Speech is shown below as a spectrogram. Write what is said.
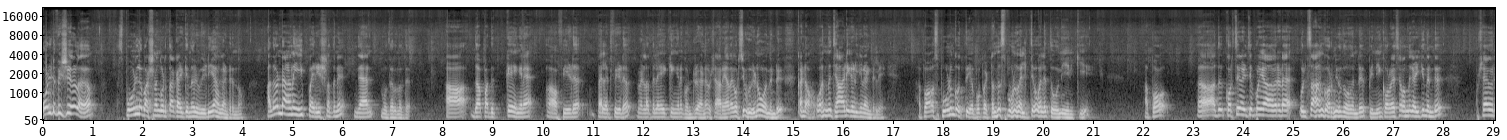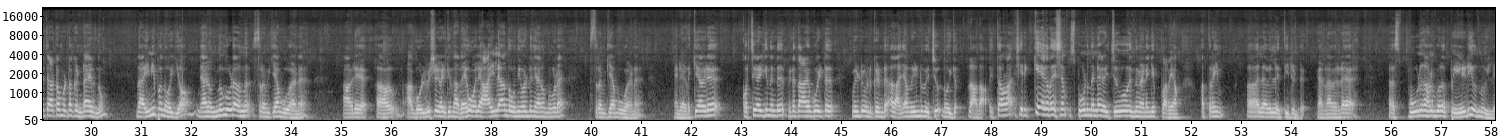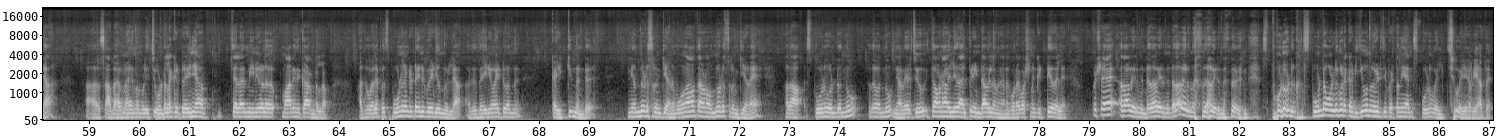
Gold ഫിഷുകൾ സ്പൂണിൽ ഭക്ഷണം കൊടുത്താൽ കഴിക്കുന്ന ഒരു വീഡിയോ ഞാൻ കണ്ടിരുന്നു. അതുകൊണ്ടാണ് ഈ പരീക്ഷണത്തിന് ഞാൻ മുതിർന്നത്. ഇതാ പതുക്കെ ഇങ്ങനെ ഫീഡ് പെല്ലറ്റ് ഫീഡ് വെള്ളത്തിലേക്ക് ഇങ്ങനെ കൊണ്ടുവരികയാണ്. പക്ഷെ അറിയാതെ കുറച്ച് വീണ് പോകുന്നുണ്ട്. കണ്ടോ? ഒന്ന് ചാടി കഴിക്കണുണ്ടല്ലേ അപ്പോൾ സ്പൂണും കൊത്തി. അപ്പോൾ പെട്ടെന്ന് സ്പൂൺ വലിച്ച പോലെ തോന്നി എനിക്ക്. അപ്പോൾ അത് കുറച്ച് കഴിച്ചപ്പോൾ അവരുടെ ഉത്സാഹം കുറഞ്ഞു തോന്നുന്നുണ്ട്. പിന്നെയും കുറേശ്ശെ വന്ന് കഴിക്കുന്നുണ്ട്. പക്ഷേ ഒരു ചാട്ടം പൊട്ടൊക്കെ ഉണ്ടായിരുന്നു. ഇതാ ഇനിയിപ്പോൾ നോക്കിയോ ഞാൻ ഒന്നും കൂടെ ഒന്ന് ശ്രമിക്കാൻ പോവുകയാണ് അവർ ആ ഗോൾഡ് ഫിഷ് കഴിക്കുന്ന അതേപോലെ ആയില്ല എന്ന് തോന്നിയുകൊണ്ട് ഞാൻ ഒന്നും കൂടെ ശ്രമിക്കാൻ പോവുകയാണ് അതിന്റെ ഇടയ്ക്ക് അവർ കുറച്ച് കഴിക്കുന്നുണ്ട്. പിന്നെ താഴെ പോയിട്ട് വീണ്ടും എടുക്കുന്നുണ്ട്. അതാ ഞാൻ വീണ്ടും വെച്ചു. നോക്കിയോ അതാ അതാ. ഇത്തവണ ശരിക്കും ഏകദേശം സ്പൂൺ തന്നെ കഴിച്ചു എന്ന് വേണമെങ്കിൽ പറയാം. അത്രയും ലെവലിൽ എത്തിയിട്ടുണ്ട്. കാരണം അവരുടെ സ്പൂണ് കാണുമ്പോൾ പേടിയൊന്നുമില്ല. സാധാരണ നമ്മൾ ഈ ചൂണ്ടലൊക്കെ ഇട്ട് കഴിഞ്ഞാൽ ചില മീനുകൾ മാറി നിൽക്കാറുണ്ടല്ലോ. അതുപോലെ ഇപ്പോൾ സ്പൂൺ കണ്ടിട്ട് അതിന് പേടിയൊന്നുമില്ല. അത് ധൈര്യമായിട്ട് വന്ന് കഴിക്കുന്നുണ്ട്. ഇനി ഒന്നുകൂടെ ശ്രമിക്കുകയാണ്. മൂന്നാമത്തെ തവണ ഒന്നുകൂടെ ശ്രമിക്കുകയാണേ. അതാ സ്പൂണ് കൊണ്ടുവന്നു അത് വന്നു. ഞാൻ വിചാരിച്ചു ഇത്തവണ വലിയ താല്പര്യം ഉണ്ടാവില്ലെന്ന് കാരണം കുറേ ഭക്ഷണം കിട്ടിയതല്ലേ. പക്ഷേ അതാ വരുന്നുണ്ട് അതാ വരുന്നുണ്ട് അതാ വരുന്നത് അതാ വരുന്നത് അതാ വരുന്നത് സ്പൂൺ കൊണ്ട് സ്പൂണിന്റെ മുകളിലും കൂടെ കടിക്കുമോ എന്ന് മേടിച്ച് പെട്ടെന്ന് ഞാൻ സ്പൂണ് വലിച്ചു പോയി അറിയാതെ.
